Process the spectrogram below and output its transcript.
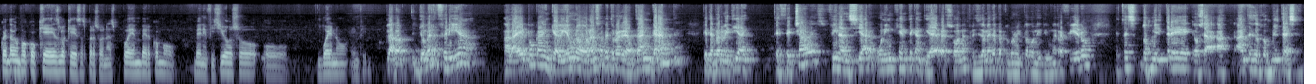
cuéntame un poco qué es lo que esas personas pueden ver como beneficioso o bueno, en fin. Claro, yo me refería a la época en que había una bonanza petrolera tan grande que te permitía desde Chávez financiar una ingente cantidad de personas precisamente para tu proyecto político. Me refiero, este es 2003, o sea, antes del 2013.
